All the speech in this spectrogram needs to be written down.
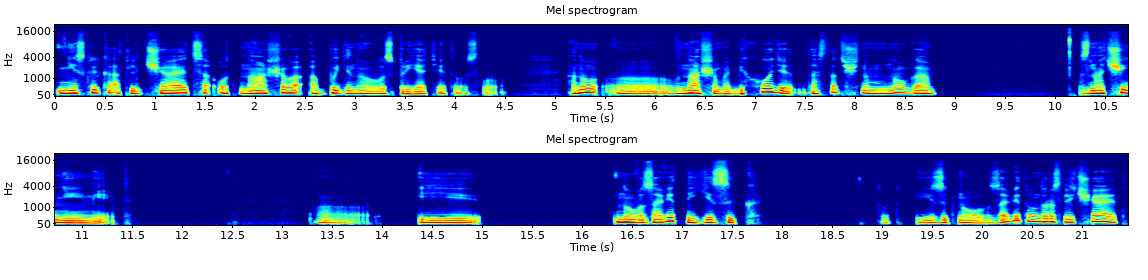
несколько отличается от нашего обыденного восприятия этого слова оно э, в нашем обиходе достаточно много значения имеет. Э, и новозаветный язык, тут язык Нового Завета, он различает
